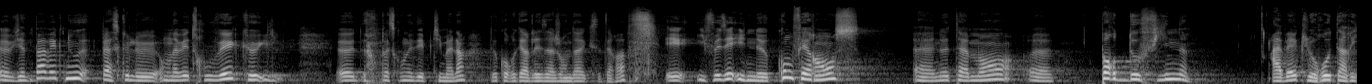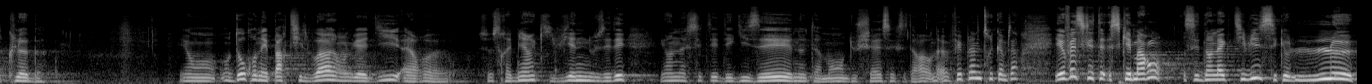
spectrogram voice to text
euh, vienne pas avec nous parce que le, on avait trouvé que euh, parce qu'on est des petits malins, donc on regarde les agendas, etc. Et il faisait une conférence, euh, notamment Porte Dauphine, avec le Rotary Club. Et on, on- donc on est parti le voir et on lui a dit, alors ce serait bien qu'il vienne nous aider. Et on s'était déguisé, notamment en duchesse, etc. On a fait plein de trucs comme ça. Et en fait, ce qui, était- ce qui est marrant, c'est dans l'activisme, c'est que le,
